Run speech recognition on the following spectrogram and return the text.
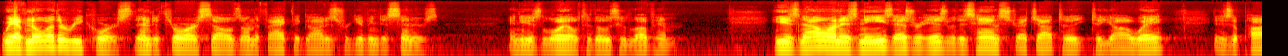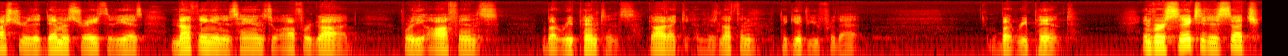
We have no other recourse than to throw ourselves on the fact that God is forgiving to sinners and he is loyal to those who love him. He is now on his knees, Ezra is, with his hands stretched out to, to Yahweh. It is a posture that demonstrates that he has nothing in his hands to offer God for the offense but repentance. God, I, there's nothing to give you for that but repent. In verse 6, it is such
